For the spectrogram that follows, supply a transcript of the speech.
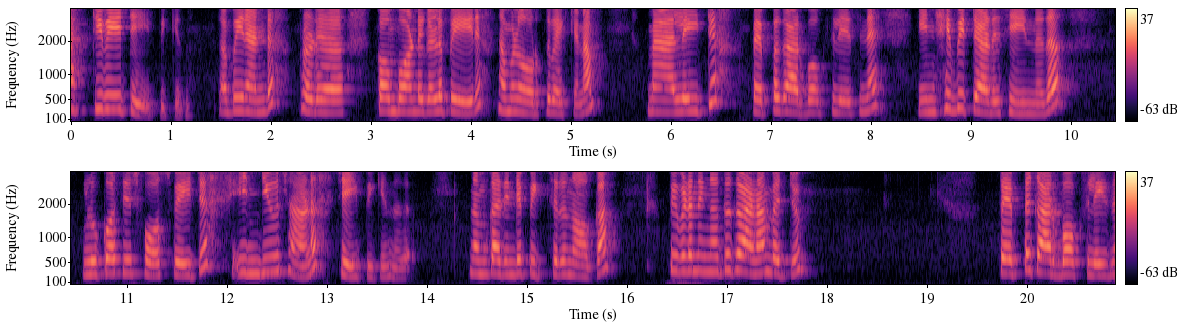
ആക്ടിവേറ്റ് ചെയ്യിപ്പിക്കുന്നു. അപ്പോൾ ഈ രണ്ട് കോമ്പൗണ്ടുകളുടെ പേര് നമ്മൾ ഓർത്ത് വെക്കണം. മാലേറ്റ് പെപ്പ് കാർബോക്സിലേസിനെ ഇൻഹിബിറ്റാണ് ചെയ്യുന്നത്. ഗ്ലൂക്കോസിസ് ഫോസ്ഫേറ്റ് ഇൻഡ്യൂസ് ആണ് ചെയ്യിപ്പിക്കുന്നത്. നമുക്കതിന്റെ പിക്ചർ നോക്കാം. അപ്പോൾ ഇവിടെ നിങ്ങൾക്ക് കാണാൻ പറ്റും. പെപ്പ് കാർബോക്സിലേസ്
